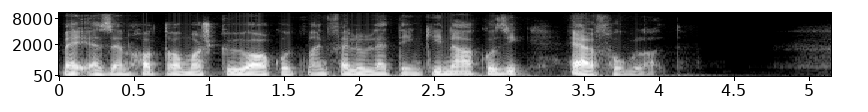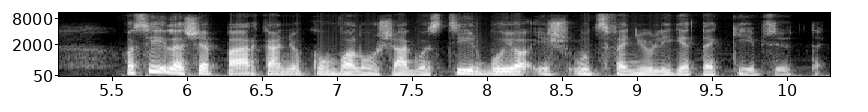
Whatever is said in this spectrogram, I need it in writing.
mely ezen hatalmas kőalkotmány felületén kínálkozik, elfoglalt. A szélesebb párkányokon valóságos círbuja és lucfenyőligetek képződtek.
